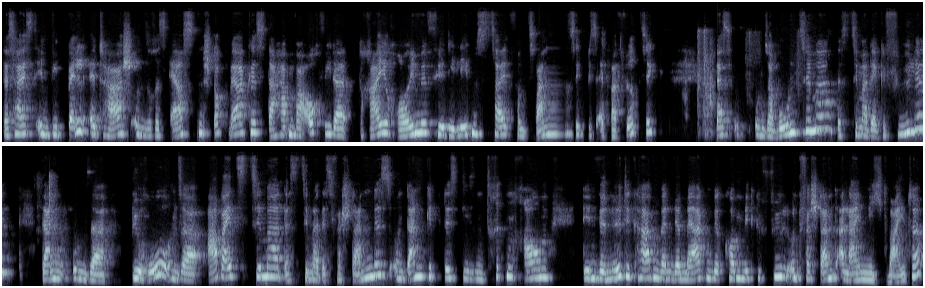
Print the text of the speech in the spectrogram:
Das heißt, in die Belletage unseres ersten Stockwerkes, da haben wir auch wieder drei Räume für die Lebenszeit von 20 bis etwa 40. Das ist unser Wohnzimmer, das Zimmer der Gefühle, dann unser Büro, unser Arbeitszimmer, das Zimmer des Verstandes. Und dann gibt es diesen dritten Raum, den wir nötig haben, wenn wir merken, wir kommen mit Gefühl und Verstand allein nicht weiter.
